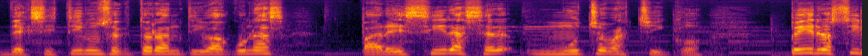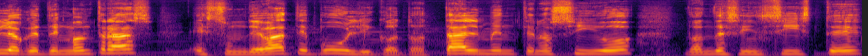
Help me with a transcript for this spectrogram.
de existir un sector antivacunas pareciera ser mucho más chico. Pero sí lo que te encontrás es un debate público totalmente nocivo donde se insiste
